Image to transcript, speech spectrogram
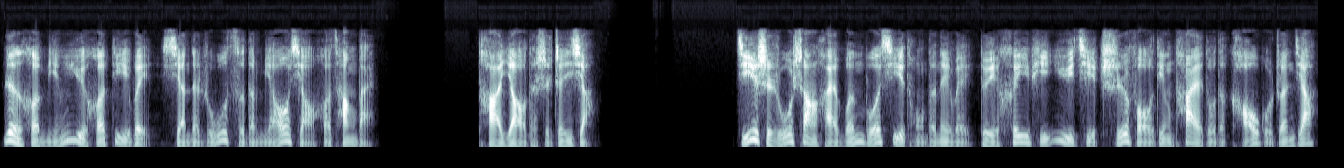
任何名誉和地位显得如此的渺小和苍白。他要的是真相。即使如上海文博系统的那位对黑皮玉器持否定态度的考古专家。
